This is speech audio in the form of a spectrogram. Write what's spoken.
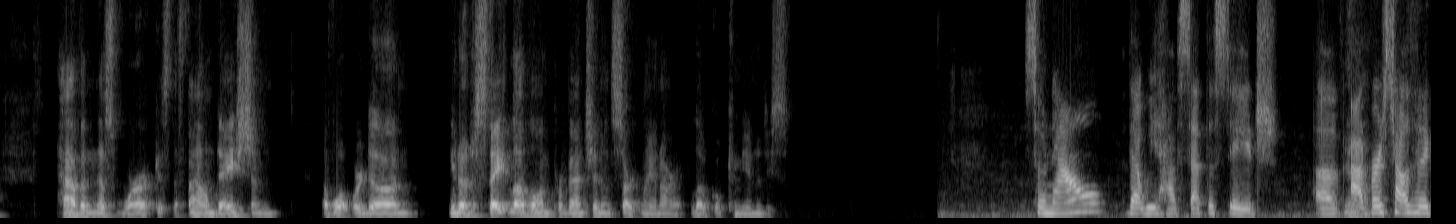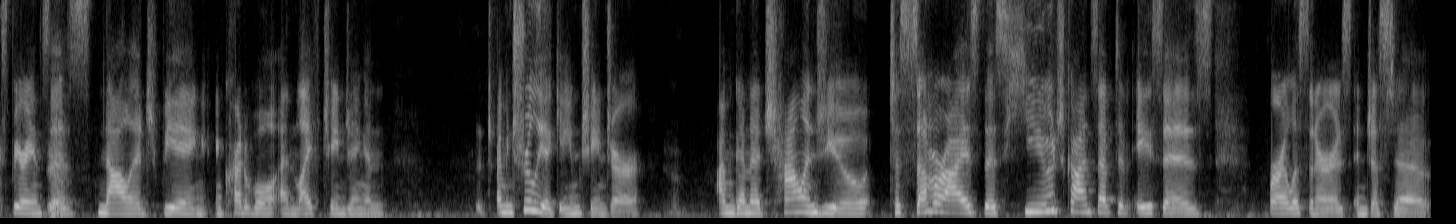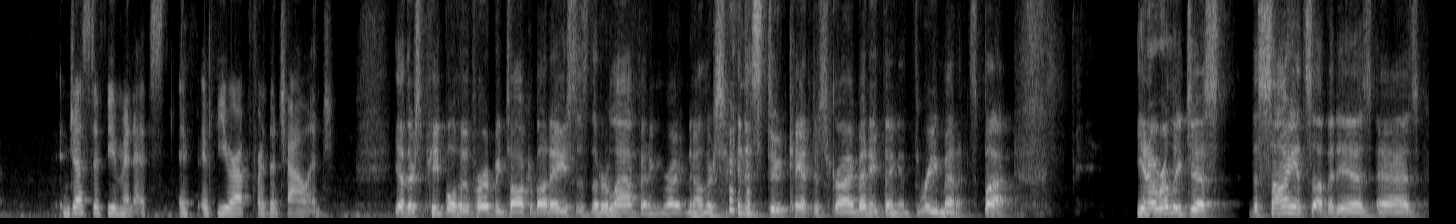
having this work as the foundation of what we're doing you know, to state level and prevention and certainly in our local communities. So now that we have set the stage of yeah. adverse childhood experiences, yeah. knowledge being incredible and life changing, and I mean, truly a game changer. Yeah. I'm going to challenge you to summarize this huge concept of ACEs for our listeners in just a in just a few minutes if if you're up for the challenge. Yeah, there's people who've heard me talk about aces that are laughing right now. They're saying this dude can't describe anything in three minutes. But, you know, really just the science of it is as,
